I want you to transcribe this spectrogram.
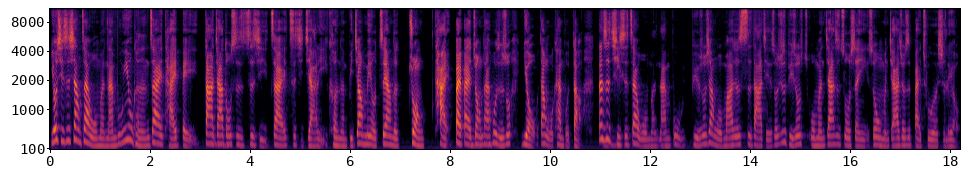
尤其是像在我们南部，因为我可能在台北，大家都是自己在自己家里，可能比较没有这样的状。态拜拜状态，或者说有，但我看不到。但是其实，在我们南部，比如说像我妈就是四大节的时候，就是比如说我们家是做生意，所以我们家就是拜初二十六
